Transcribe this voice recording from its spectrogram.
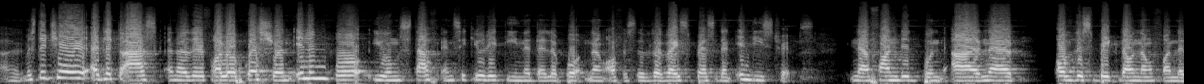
Uh, Mr. Chair, I'd like to ask another follow-up question. Ilan po yung staff and security na dala po ng Office of the Vice President in these trips na funded po, uh, na of this breakdown ng fund na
